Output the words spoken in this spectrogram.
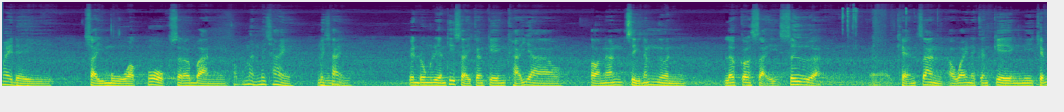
ไม่ได้ใส่หมวกโพกสระบันเขามันไม่ใช่ไม่ใช่ เป็นโรงเรียนที่ใส่กางเกงขายาว ตอนนั้นสีน้ำเงิน แล้วก็ใส่เสื้อเอ่อ แขนสั้นเอาไว้ในกางเกง มีเข็ม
